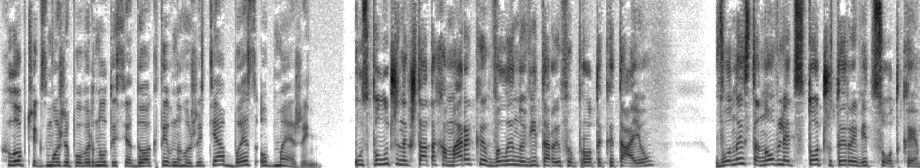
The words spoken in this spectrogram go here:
Хлопчик зможе повернутися до активного життя без обмежень. У Сполучених Штатах Америки ввели нові тарифи проти Китаю. Вони становлять 104%.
